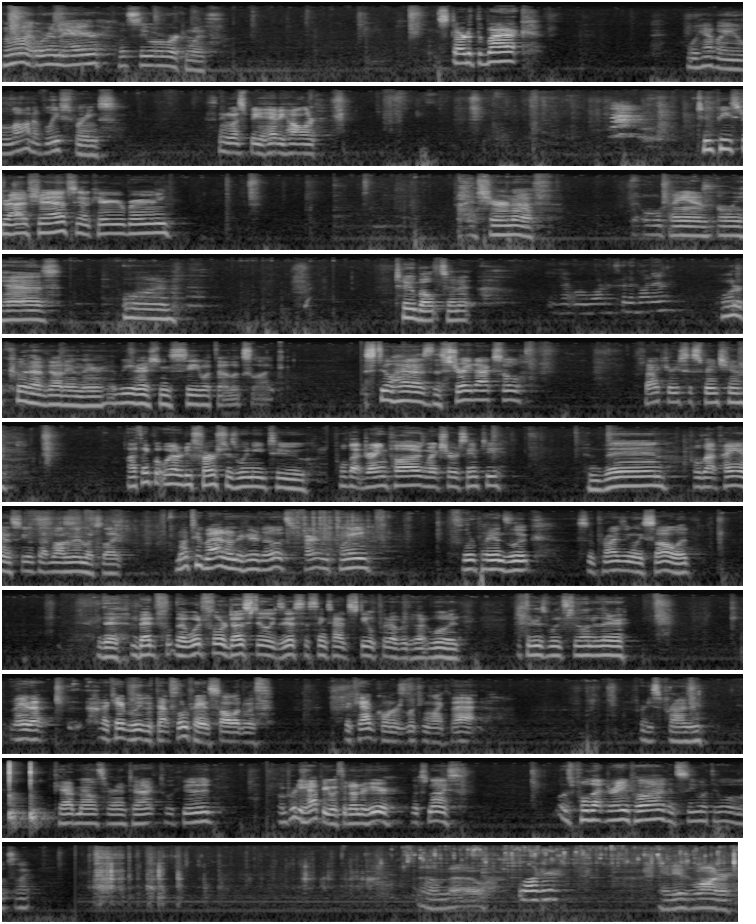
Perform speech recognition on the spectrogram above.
All right, we're in the air. Let's see what we're working with. Start at the back. We have a lot of leaf springs. This thing must be a heavy hauler. Two piece drive shafts, got a carrier bearing. And sure enough, the old pan only has one, two bolts in it. Is that where water could have gone in? Water could have got in there. It'd be interesting to see what that looks like. Still has the straight axle, factory suspension. I think what we ought to do first is we need to pull that drain plug, make sure it's empty, and then pull that pan, see what that bottom end looks like. Not too bad under here though, it's fairly clean. Floor pans look surprisingly solid. The bed, the wood floor does still exist. This thing's had steel put over that wood, but there is wood still under there. Man, that I can't believe that that floor pan's solid with the cab corners looking like that. Pretty surprising. Cab mounts are intact, look good. I'm pretty happy with it under here. Looks nice. Let's pull that drain plug and see what the oil looks like. Oh no, Water. it is water.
